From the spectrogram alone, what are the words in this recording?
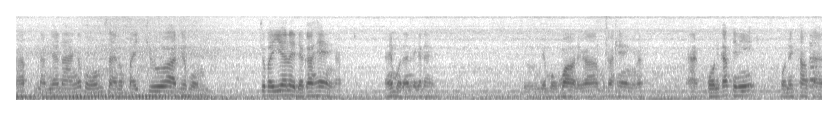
ครับน้ำยานางครับผมใส่ลงไปจวดครับผมจวดไปเยอะเลยเดี๋ยวก็แห้งครับให้หมดนั้นเลยก็ได้อืมเดี๋ยวหมกหม้อเดี๋ยวก็มันก็แห้งนะอ่าคนครับทีนี้คนให้เข้ากัน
